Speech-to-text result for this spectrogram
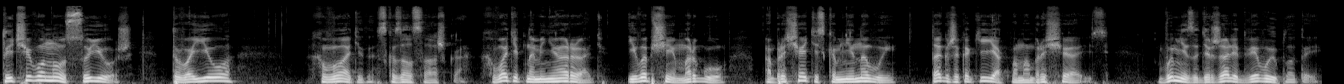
«Ты чего нос суешь? Твое...» «Хватит», – сказал Сашка. «Хватит на меня орать. И вообще, Марго, обращайтесь ко мне на «вы», так же, как и я к вам обращаюсь. Вы мне задержали две выплаты,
